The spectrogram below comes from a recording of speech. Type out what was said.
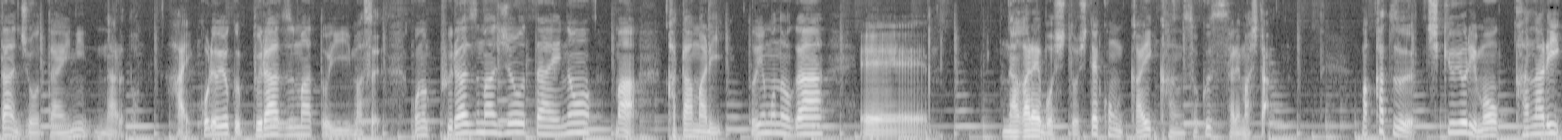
た状態になると。はい、これをよくプラズマと言います。このプラズマ状態の、まあ、塊というものが、えー、流れ星として今回観測されました。まあ、かつ地球よりもかなり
